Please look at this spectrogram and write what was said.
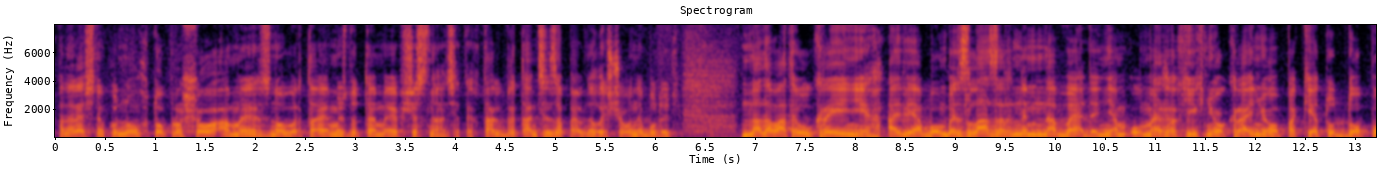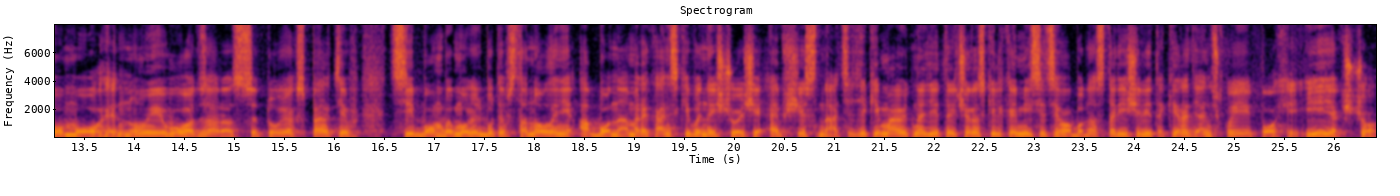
Пане речнику, ну хто про що? А ми знову вертаємось до теми F-16. Так, британці запевнили, що вони будуть надавати Україні авіабомби з лазерним наведенням у межах їхнього крайнього пакету допомоги. Ну і от зараз цитую експертів: ці бомби можуть бути встановлені або на американські винищувачі F-16, які мають надійти через кілька місяців, або на старіші літаки радянської епохи. І якщо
